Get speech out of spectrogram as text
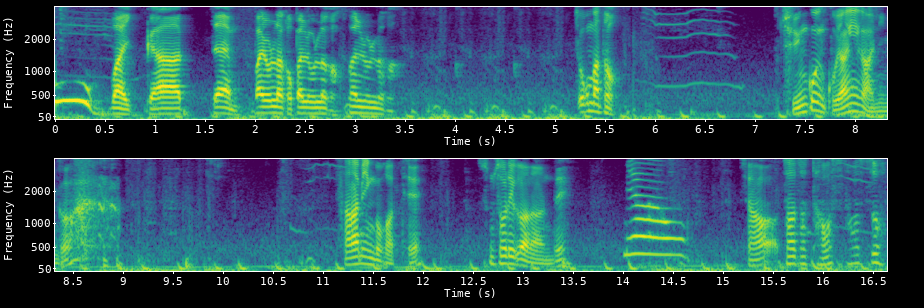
오 마이 갓, 댐. 빨리 올라가, 빨리 올라가, 빨리 올라가. 조금만 더. 주인공이 고양이가 아닌가? 사람인 것 같아. 숨소리가 나는데? 미야오. 자, 자, 자, 다 왔어, 다 왔어.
